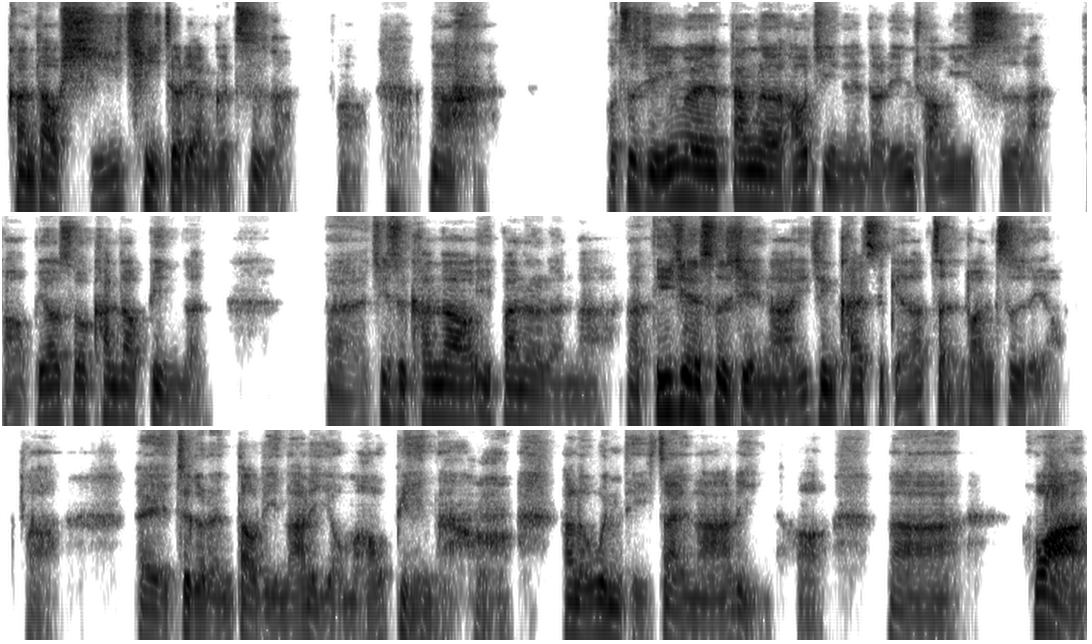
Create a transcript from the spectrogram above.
看到习气这两个字啊，啊，那我自己因为当了好几年的临床医师了啊，不要说看到病人。呃，即使看到一般的人呢、啊，那第一件事情呢、啊，已经开始给他诊断治疗啊。哎，这个人到底哪里有毛病啊？啊他的问题在哪里啊？那话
